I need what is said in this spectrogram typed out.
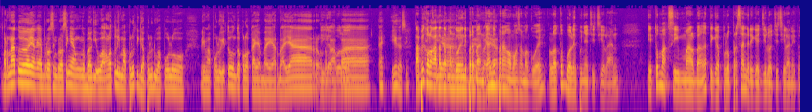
pernah tuh yang kayak browsing browsing yang ngebagi uang lo tuh 50 30 20 50 itu untuk lo kayak bayar bayar untuk 30. apa eh iya gak sih Tapi kalau kata Iya, temen gue yang di perbankan dia bayar-bayar. pernah ngomong sama gue, lo tuh boleh punya cicilan itu maksimal banget 30% dari gaji lo cicilan itu.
